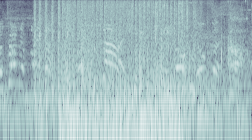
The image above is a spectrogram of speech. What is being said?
Are trying to flank us! Right side! No, no good!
